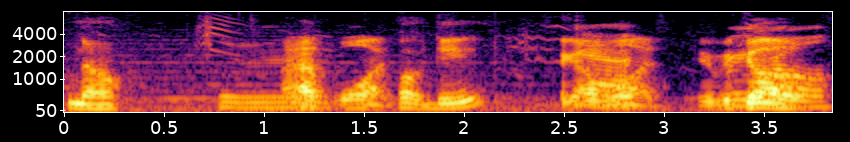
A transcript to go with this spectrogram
No. Hmm. I have one. Oh, do you? I got Yeah. one. Here we go.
